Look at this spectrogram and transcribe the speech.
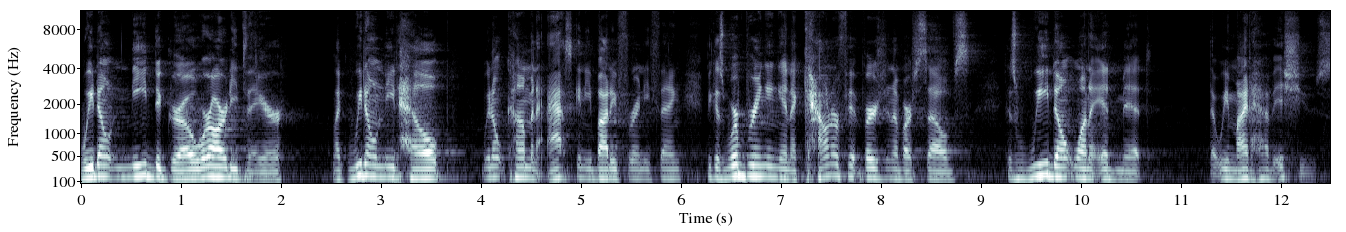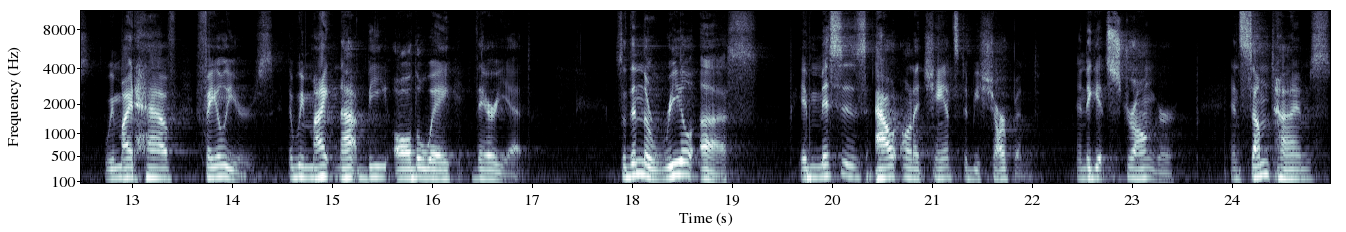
we don't need to grow, we're already there, like we don't need help, We don't come and ask anybody for anything because we're bringing in a counterfeit version of ourselves because we don't want to admit that we might have issues, we might have failures, that we might not be all the way there yet. So then the real us, it misses out on a chance to be sharpened and to get stronger. And sometimes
